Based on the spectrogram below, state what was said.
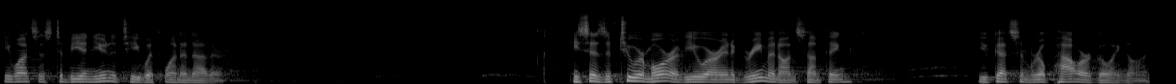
He wants us to be in unity with one another. He says, if two or more of you are in agreement on something, you've got some real power going on.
